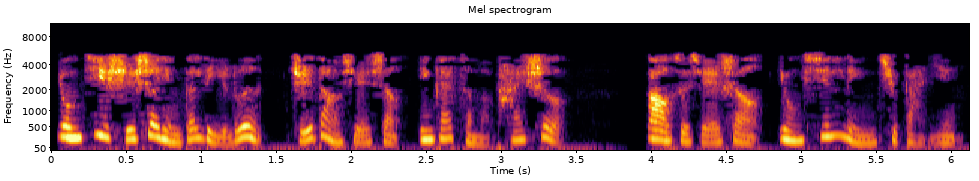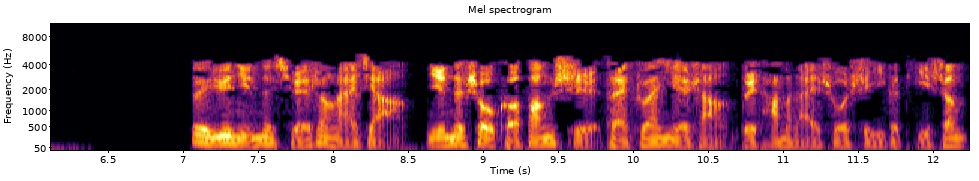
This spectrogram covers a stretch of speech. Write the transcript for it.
用纪实摄影的理论指导学生应该怎么拍摄，告诉学生用心灵去感应。对于您的学生来讲，您的授课方式在专业上对他们来说是一个提升，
